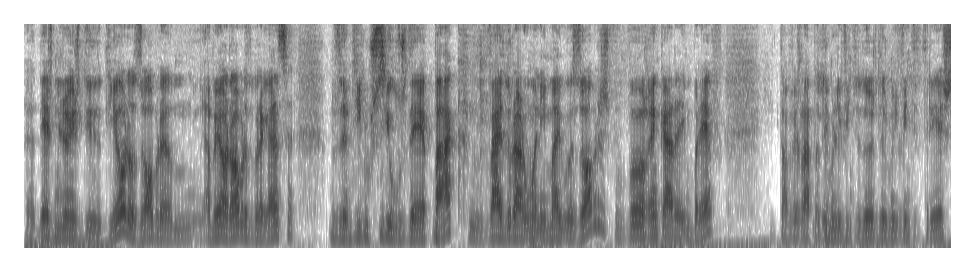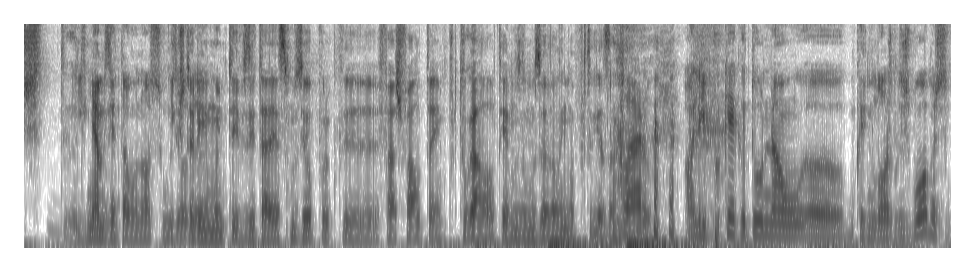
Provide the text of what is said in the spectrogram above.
10 milhões de, de, euros, a, obra, a maior obra de Bragança, dos antigos silos da EPAC, vai durar um ano e meio as obras, vão arrancar em breve talvez lá para 2022, 2023 tenhamos então o nosso museu. E gostaria muito de visitar esse museu porque faz falta em Portugal temos o Museu da Língua Portuguesa. Claro. Olha, e porquê é que tu não, uh, um bocadinho longe de Lisboa, mas Sim.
